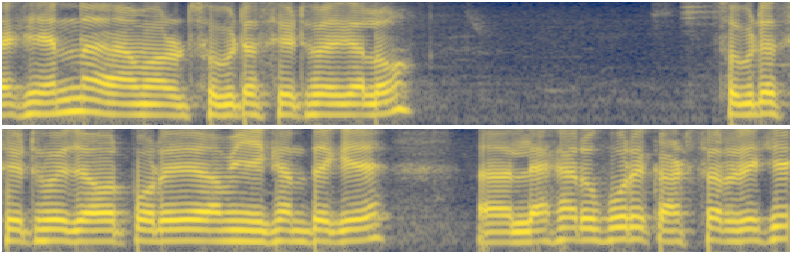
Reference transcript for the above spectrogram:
দেখেন আমার ছবিটা সেট হয়ে গেল। ছবিটা সেট হয়ে যাওয়ার পরে আমি এখান থেকে লেখার উপরে কাটসার রেখে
